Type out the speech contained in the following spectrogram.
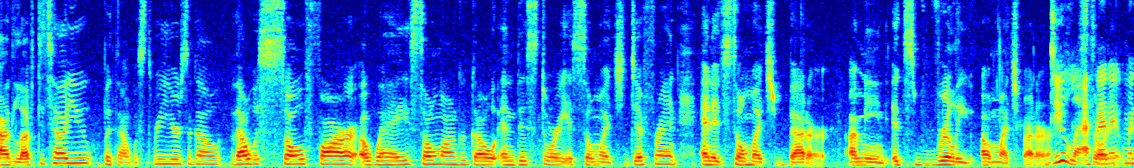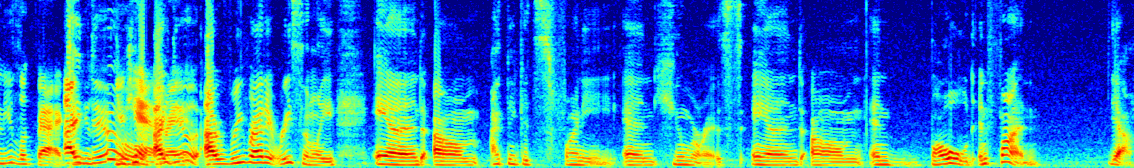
I'd love to tell you, but that was three years ago. That was so far away, so long ago, and this story is so much different and it's so much better. I mean, it's really a much better. Do you laugh story. at it when you look back? I You- do. You can. I right? do. I reread it recently, and um, I think it's funny and humorous and um, and bold and fun. Yeah.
